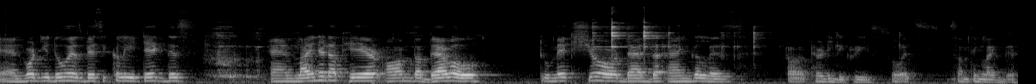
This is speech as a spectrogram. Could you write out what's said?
And what you do is basically take this and line it up here on the bevel to make sure that the angle is uh, 30 degrees. So it's something like this.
